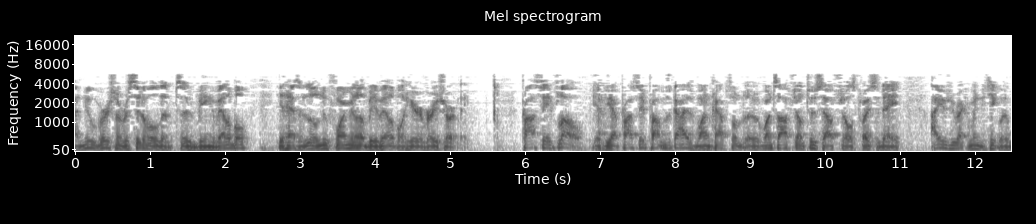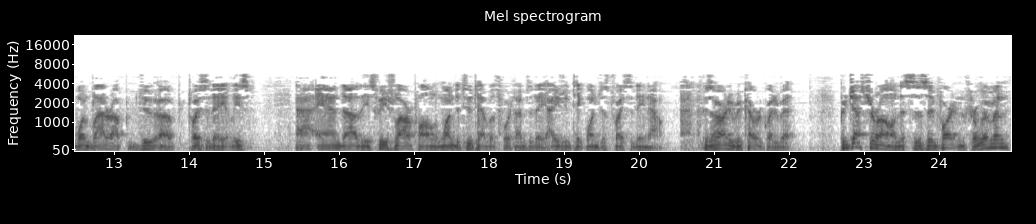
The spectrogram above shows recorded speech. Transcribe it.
a, new version of Recidivil that's uh, being available. It has a little new formula. It'll be available here very shortly. Prostate Flow. If you have prostate problems, guys, one capsule, uh, one soft gel, two soft gels twice a day. I usually recommend you take it with one bladder up two, uh, twice a day at least. Uh, and uh, the Swedish flower pollen, one to two tablets four times a day. I usually take one just twice a day now because I've already recovered quite a bit. Progesterone. This is important for women,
